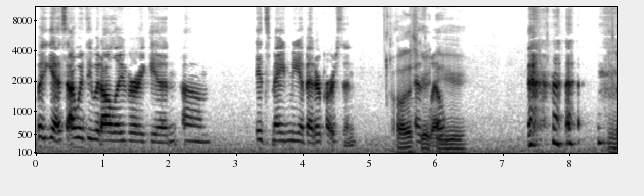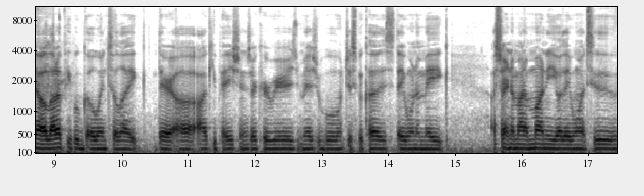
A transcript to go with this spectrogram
But yes, I would do it all over again. Um, it's made me a better person. Oh, that's As great well. to hear. You know, a lot of people go into like their uh, occupations or careers miserable just because they want to make a certain amount of money or they want to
